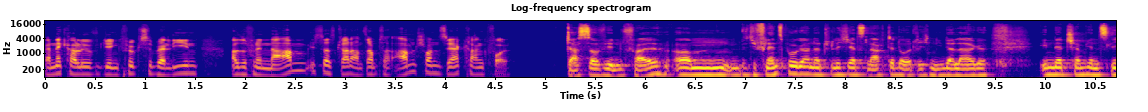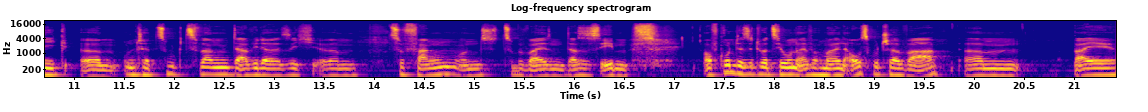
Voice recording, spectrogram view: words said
rhein löwen gegen Füchse Berlin. Also von den Namen ist das gerade am Samstagabend schon sehr klangvoll. Das auf jeden Fall. Ähm, die Flensburger natürlich jetzt nach der deutlichen Niederlage in der Champions League ähm, unter Zugzwang, da wieder sich ähm, zu fangen und zu beweisen, dass es eben aufgrund der Situation einfach mal ein Ausrutscher war ähm, bei,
